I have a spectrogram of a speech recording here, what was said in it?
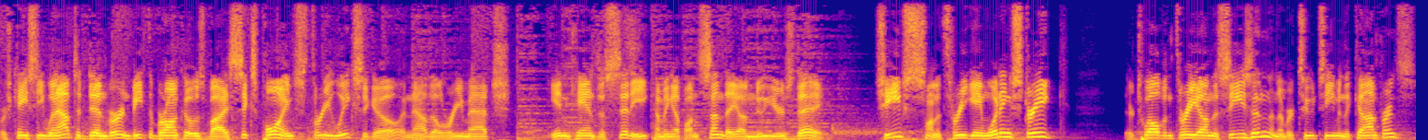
course, KC went out to Denver and beat the Broncos by six points three weeks ago, and now they'll rematch in Kansas City coming up on Sunday on New Year's Day. Chiefs on a three-game winning streak. They're 12 and three on the season, the number two team in the conference.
